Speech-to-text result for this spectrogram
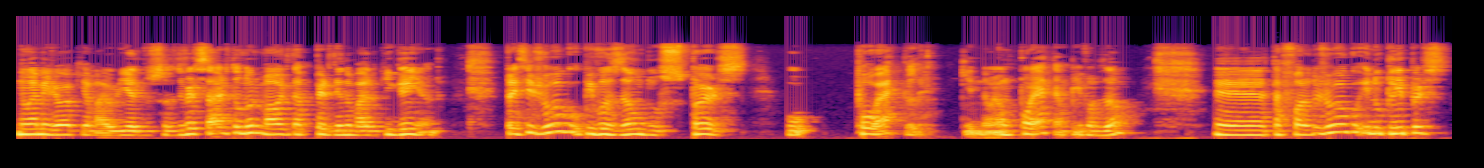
não é melhor que a maioria dos seus adversários, então normal ele tá perdendo mais do que ganhando. Para esse jogo, o pivôzão dos Spurs, o Poetle, que não é um poeta, é um pivôzão, é, tá fora do jogo, e no Clippers,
